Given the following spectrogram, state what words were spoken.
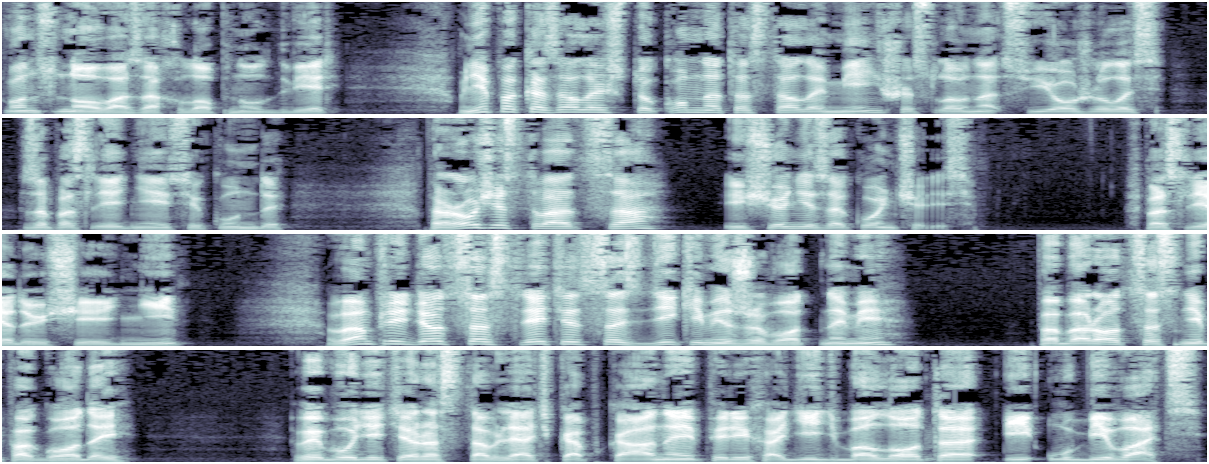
Он снова захлопнул дверь. Мне показалось, что комната стала меньше, словно съежилась за последние секунды. Пророчества отца еще не закончились. В последующие дни вам придется встретиться с дикими животными, побороться с непогодой. Вы будете расставлять капканы, переходить болото и убивать.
